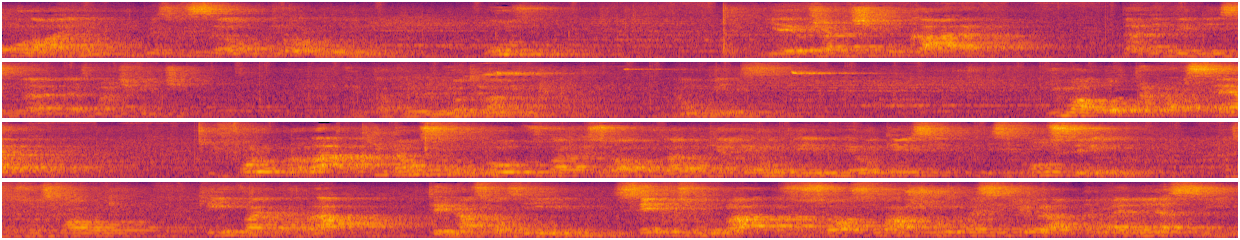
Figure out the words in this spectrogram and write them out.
online de prescrição que o aluno usa. E aí eu já tiro o cara da dependência da, da Smart Fit. Que está vendo meu treinamento, não desse. E uma outra parcela que foram para lá, que não são todos, tá pessoal? Tá? Porque eu não tenho, eu não tenho esse, esse conselho. As pessoas falam que quem vai para lá, treinar sozinho, sempre do lado, só se machuca vai se quebrar. Não é nem assim.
